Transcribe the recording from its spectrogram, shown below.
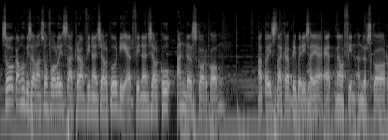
So, kamu bisa langsung follow Instagram finansialku di @finansialku underscore com atau Instagram pribadi saya @melvin underscore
